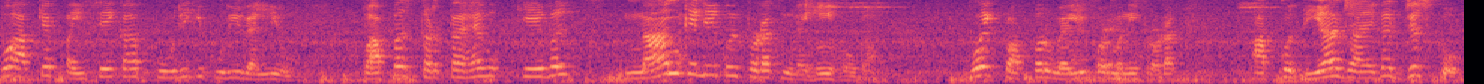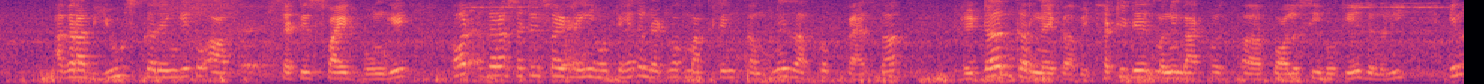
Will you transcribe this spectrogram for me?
वो आपके पैसे का पूरी की पूरी वैल्यू वापस करता है। वो केवल नाम के लिए कोई प्रोडक्ट नहीं होगा। वो एक proper value for money product आपको दिया जाएगा, जिसको अगर आप यूज़ करेंगे तो आप सेटिस्फाइड होंगे। और अगर आप सेटिस्फाइड नहीं होते हैं तो नेटवर्क मार्केटिंग कंपनीज़ आपको पैसा रिटर्न करने का भी thirty days money back policy होती है generally in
